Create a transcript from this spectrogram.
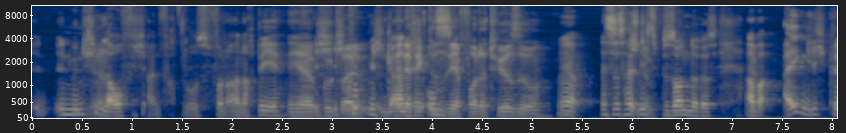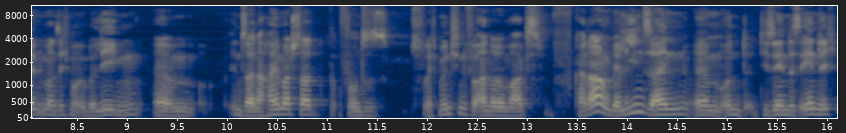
In, in München Ja. laufe ich einfach bloß von A nach B. Ja, ich gut, ich gucke mich im gar Endeffekt nicht um. ist es ja vor der Tür so. Ja, es ist halt Stimmt. nichts Besonderes. Aber eigentlich könnte man sich mal überlegen, ähm, in seiner Heimatstadt, für uns ist es vielleicht München, für andere mag es, keine Ahnung, Berlin sein ähm, und die sehen das ähnlich.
